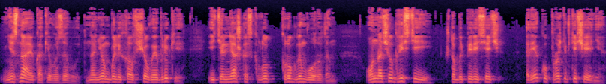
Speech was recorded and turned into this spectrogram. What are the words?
Не знаю, как его зовут. На нем были холщовые брюки и тельняшка с круглым воротом. Он начал грести, чтобы пересечь реку против течения.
